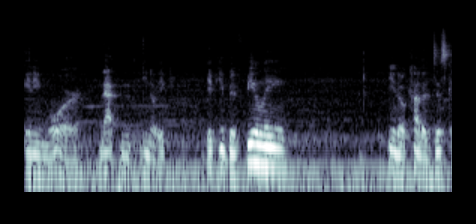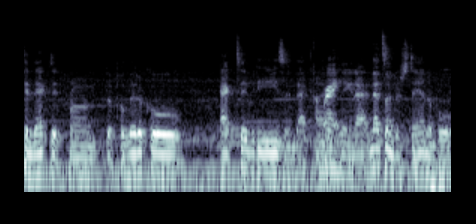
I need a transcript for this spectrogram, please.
anymore. Not you know if if you've been feeling you know kind of disconnected from the political activities and that kind right. of thing and, that, and that's understandable.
